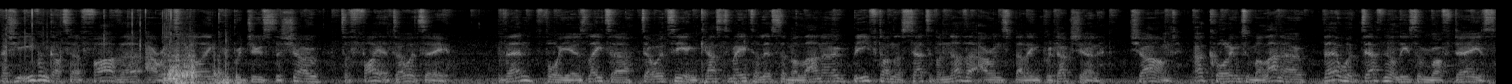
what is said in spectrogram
that she even got her father, Aaron Spelling, who produced the show, to fire Doherty. Then, four years later, Doherty and castmate Alyssa Milano beefed on the set of another Aaron Spelling production, Charmed. According to Milano, there were definitely some rough days.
